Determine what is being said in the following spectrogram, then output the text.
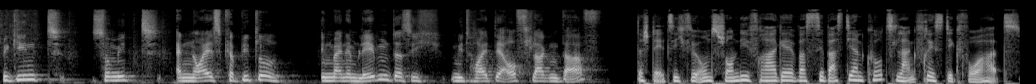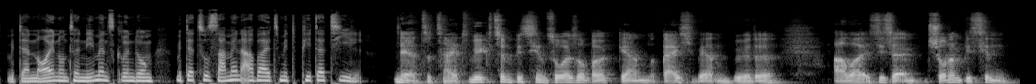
beginnt somit ein neues Kapitel in meinem Leben, das ich mit heute aufschlagen darf. Da stellt sich für uns schon die Frage, was Sebastian Kurz langfristig vorhat, mit der neuen Unternehmensgründung, mit der Zusammenarbeit mit Peter Thiel. Naja, zurzeit wirkt es ein bisschen so, als ob er gern reich werden würde. Aber es ist ja schon ein bisschen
